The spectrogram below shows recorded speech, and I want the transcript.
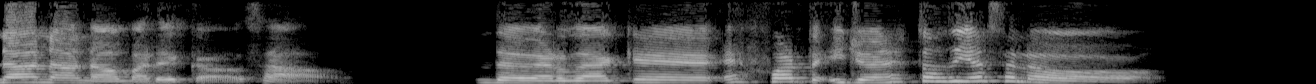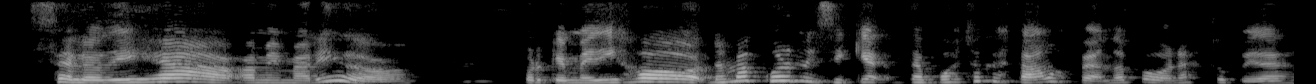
No, no, no, Mareca, o sea, de verdad que es fuerte. Y yo en estos días se lo, se lo dije a, a mi marido, porque me dijo, no me acuerdo ni siquiera, te apuesto que estábamos pegando por una estupidez.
